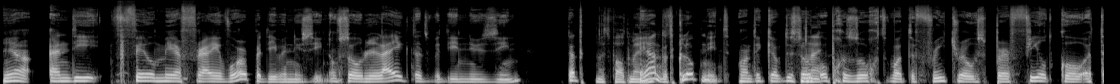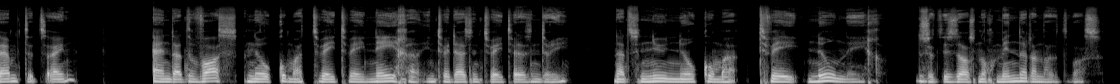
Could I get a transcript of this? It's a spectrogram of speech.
ja, en die veel meer vrije worpen die we nu zien, of zo lijkt dat we die nu zien. Dat valt mee. Ja, dat klopt niet. Want ik heb dus ook Nee. opgezocht wat de free throws per field goal attempted zijn. En dat was 0,229 in 2002, 2003. Dat is nu 0,209. Dus het is zelfs nog minder dan dat het was.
